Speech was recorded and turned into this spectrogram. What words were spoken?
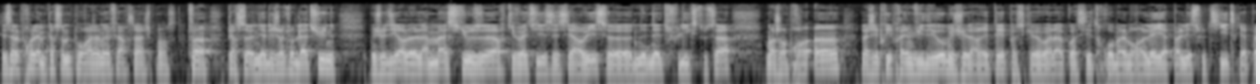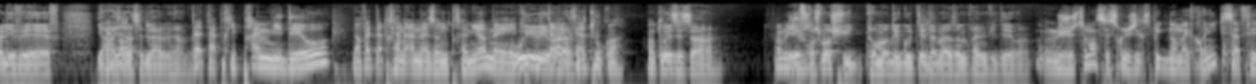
C'est ça le problème. Personne ne pourra jamais faire ça, je pense. Enfin, personne. Il y a des gens qui ont de la thune, mais je veux dire, le, la mass user qui va utiliser ces services, euh, Netflix, tout ça. Moi, j'en prends un. Là, j'ai pris Prime Video, mais je vais l'arrêter parce que voilà, quoi, c'est trop mal branlé. Il y a pas les sous-titres, il y a pas les VF, il y a Attends. rien, c'est de la merde. T'as t'as pris Prime Video, mais en fait t'as pris un Amazon Premium et Oui, du coup oui, t'as voilà. accès à tout quoi. Ok. Oui, c'est ça. Non, mais Et juste- franchement, je suis vraiment dégoûté d'Amazon Prime Video. hein. Justement, c'est ce que j'explique dans ma chronique. Ça fait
